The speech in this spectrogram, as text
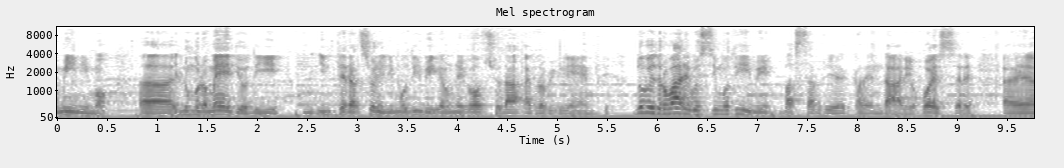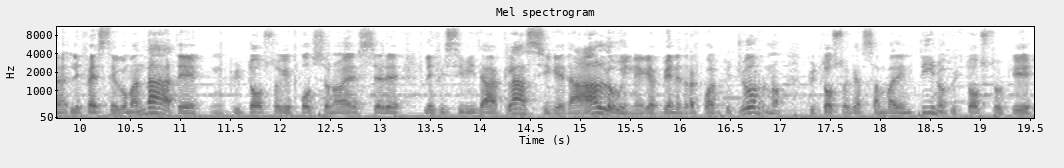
minimo, eh, il numero medio di interazioni, di motivi che un negozio dà ai propri clienti. Dove trovare questi motivi? Basta aprire il calendario, può essere eh, le feste comandate, piuttosto che possono essere le festività classiche da Halloween che avviene tra qualche giorno, piuttosto che a San Valentino, piuttosto che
